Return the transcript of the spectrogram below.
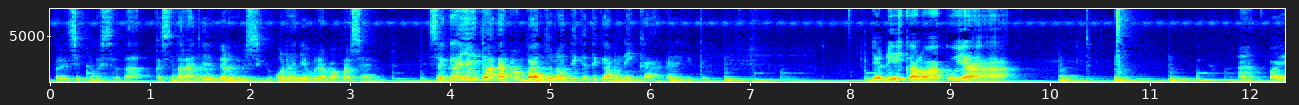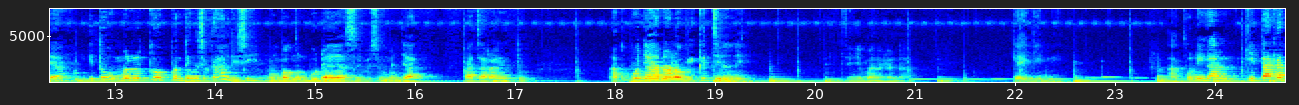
prinsip keseta- kesetaraan gender meskipun hanya berapa persen. Seenggaknya itu akan membantu nanti ketika menikah kayak gitu jadi kalau aku ya apa ya itu menurutku penting sekali sih membangun budaya se- semenjak pacaran itu. Aku punya analogi kecil nih. Gimana kan kayak gini. Aku nih kan kita kan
